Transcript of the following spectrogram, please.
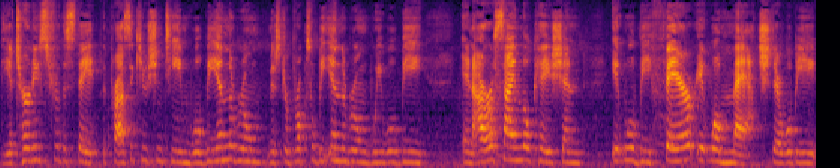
the attorneys for the state, the prosecution team will be in the room. Mr. Brooks will be in the room. We will be in our assigned location. It will be fair. It will match. There will be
